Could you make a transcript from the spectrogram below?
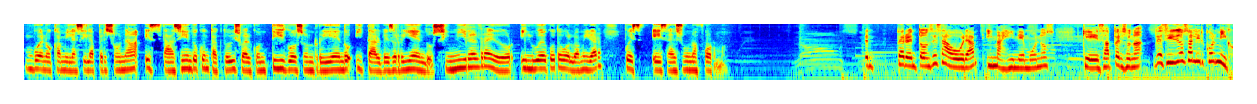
Bueno, Camila, si la persona está haciendo contacto visual contigo, sonriendo y tal vez riendo, si mira alrededor y luego te vuelve a mirar, pues esa es una forma. Pero entonces ahora imaginémonos que esa persona decidió salir conmigo.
